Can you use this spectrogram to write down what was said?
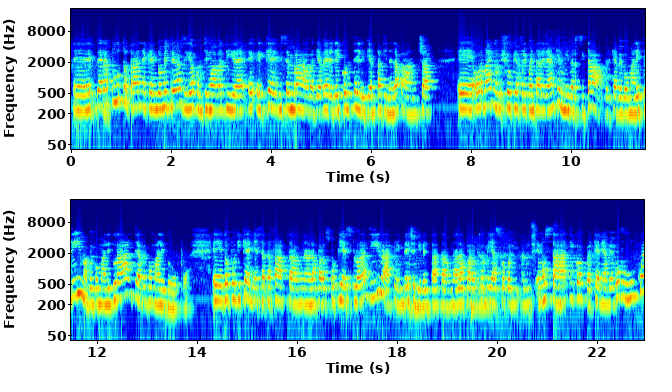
eh, era tutto tranne che endometriosi, io continuavo a dire e, e che mi sembrava di avere dei coltelli piantati nella pancia e ormai non riuscivo più a frequentare neanche l'università perché avevo male prima, avevo male durante, avevo male dopo. E dopodiché mi è stata fatta una laparoscopia esplorativa che invece è diventata una laparotomia a scopo emostatico perché ne avevo ovunque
